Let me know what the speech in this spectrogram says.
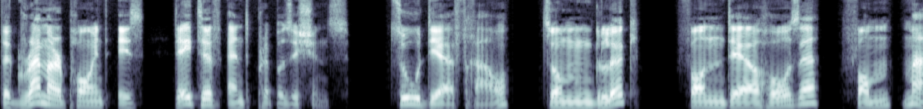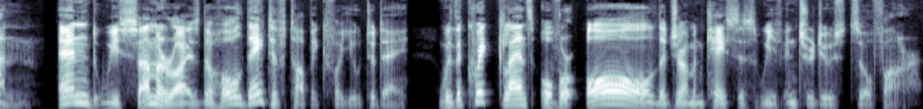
The grammar point is dative and prepositions. Zu der Frau, zum Glück, von der Hose, vom Mann. And we summarize the whole dative topic for you today with a quick glance over all the German cases we've introduced so far.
